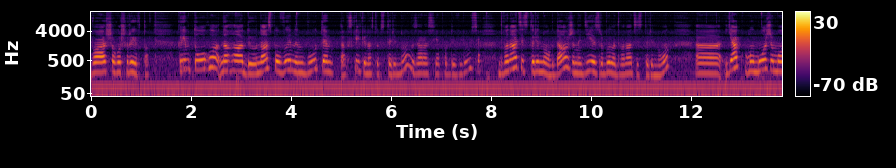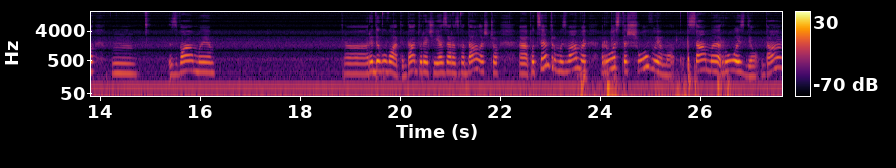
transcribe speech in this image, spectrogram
вашого шрифту. Крім того, нагадую, у нас повинен бути. Так, скільки у нас тут сторінок? Зараз я подивлюся. 12 сторінок, да, вже Надія зробила 12 сторінок. Е, Як ми можемо з вами редагувати? Да? До речі, я зараз згадала, що е, по центру ми з вами розташовуємо саме розділ, да?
